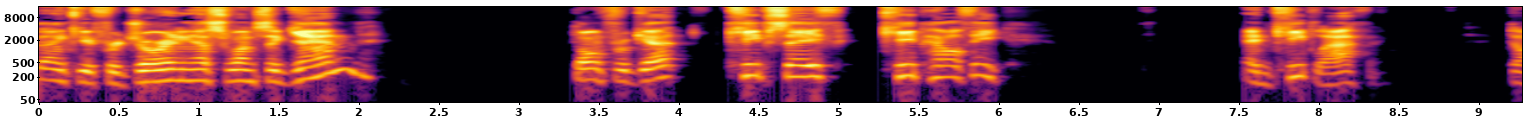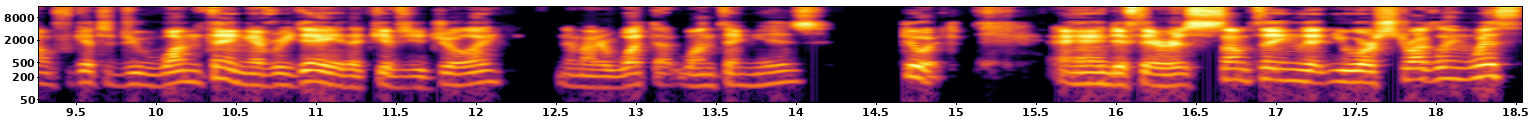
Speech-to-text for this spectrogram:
Thank you for joining us once again. Don't forget, keep safe, keep healthy, and keep laughing. Don't forget to do one thing every day that gives you joy, no matter what that one thing is. Do it. And if there is something that you are struggling with,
